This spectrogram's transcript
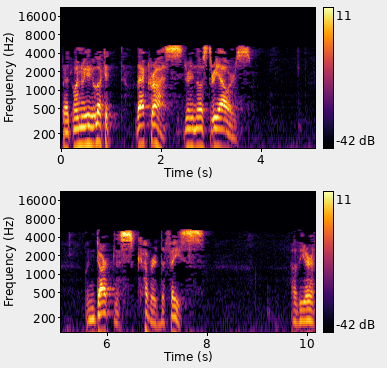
But when we look at that cross during those three hours, when darkness covered the face of the earth,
